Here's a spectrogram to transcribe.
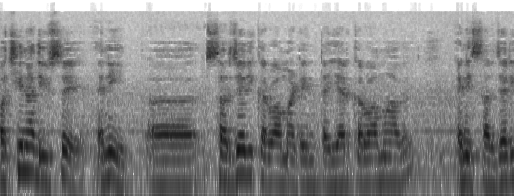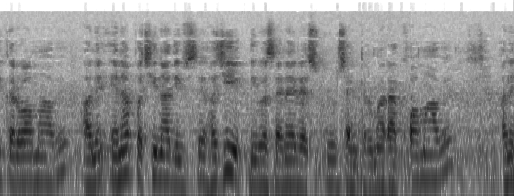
પછીના દિવસે એની સર્જરી કરવા માટેની તૈયાર કરવામાં આવે. એની સર્જરી કરવામાં આવે અને એના પછીના દિવસે હજી એક દિવસ એને રેસ્ક્યુ સેન્ટરમાં રાખવામાં આવે અને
